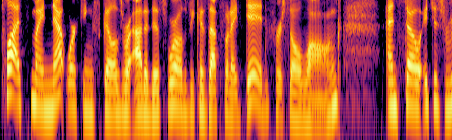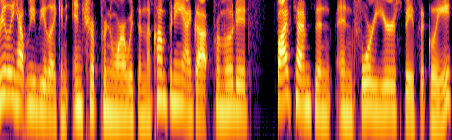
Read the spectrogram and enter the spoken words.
Plus, my networking skills were out of this world because that's what I did for so long. And so it just really helped me be like an entrepreneur within the company. I got promoted five times in, in four years, basically.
